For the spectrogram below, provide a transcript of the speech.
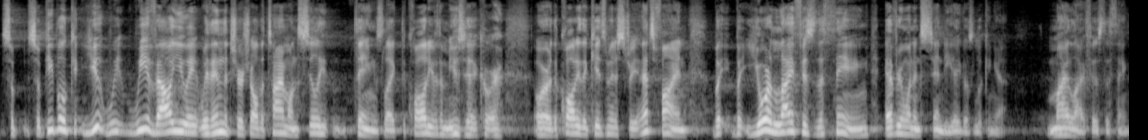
so, so people, can, you, we, we evaluate within the church all the time on silly things like the quality of the music or, or the quality of the kids' ministry, and that's fine. But, but your life is the thing everyone in San Diego is looking at. My life is the thing.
